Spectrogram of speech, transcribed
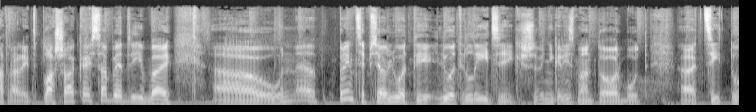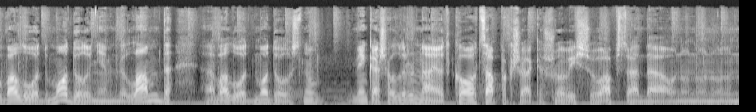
atrādīts plašākai sabiedrībai. Uh, un uh, princips jau ļoti, ļoti līdzīgs. Viņi gan izmanto varbūt uh, citu valodu moduli, viņiem ir lambda valodu modulis. Nu, vienkārši runājot, kods apakšā, kas šo visu apstrādā un, un, un, un,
